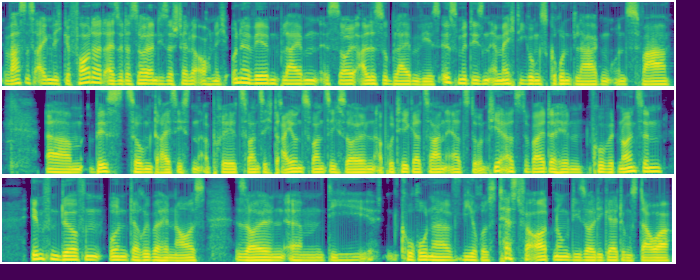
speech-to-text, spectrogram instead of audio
was ist eigentlich gefordert? Also das soll an dieser Stelle auch nicht unerwähnt bleiben. Es soll alles so bleiben, wie es ist mit diesen Ermächtigungsgrundlagen. Und zwar ähm, bis zum 30. April 2023 sollen Apotheker, Zahnärzte und Tierärzte weiterhin Covid-19 impfen dürfen und darüber hinaus sollen ähm, die Coronavirus-Testverordnung, die soll die Geltungsdauer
